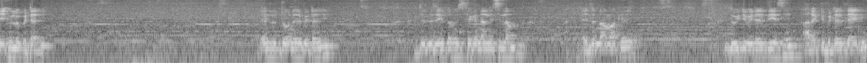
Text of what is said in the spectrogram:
এই হলো ব্যাটারি। এই হলো ড্রোনের ব্যাটারি যেহেতু যেহেতু আমি সেকেন্ড হ্যান্ড নিয়েছিলাম এই জন্য আমাকে দুইটি ব্যাটারি দিয়েছে, আর একটি ব্যাটারি দেয়নি।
